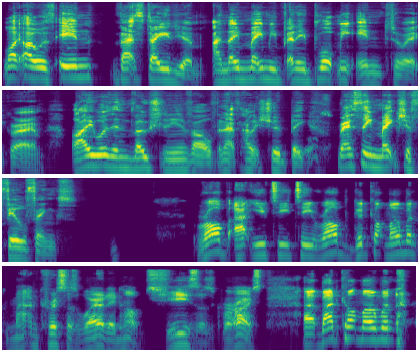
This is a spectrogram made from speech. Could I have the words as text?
like I was in that stadium, and they made me and they brought me into it, Graham. I was emotionally involved, and that's how it should be. Wrestling makes you feel things. Rob at UTT Rob, good cop moment. Matt and Chris's wedding. Oh, Jesus Christ. Uh, bad cop moment.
